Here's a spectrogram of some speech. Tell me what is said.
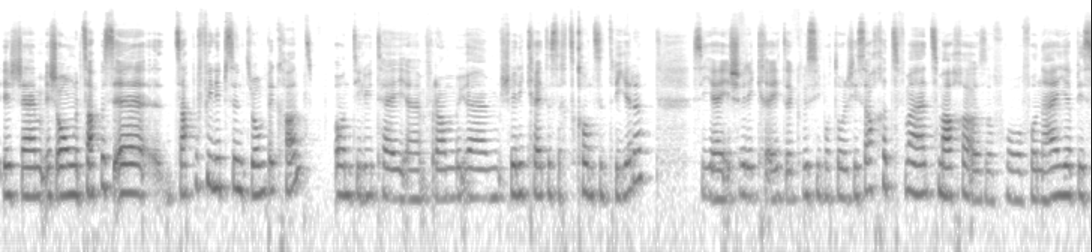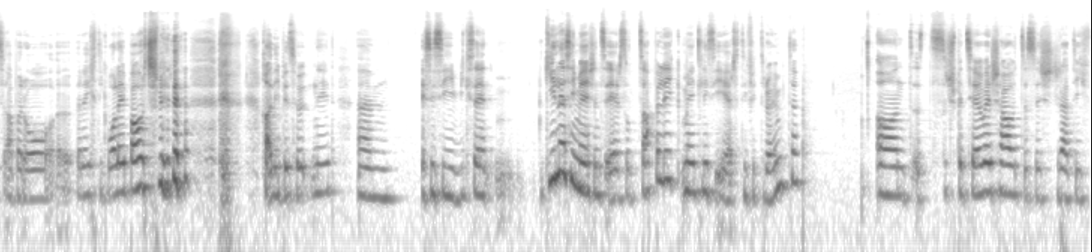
ist, ähm, ist auch unter Zappel-Philipp-Syndrom äh, bekannt. Und die Leute haben äh, vor allem äh, Schwierigkeiten, sich zu konzentrieren. Sie haben Schwierigkeiten, gewisse motorische Sachen zu, äh, zu machen, also von, von Nähen bis aber auch äh, richtig Volleyball zu spielen. Kann ich bis heute nicht. Ähm, es sind, wie gesagt, Gile sind meistens eher so zappelig, Mädchen sind eher die Verträumten. Und das Spezielle ist halt, das ist relativ,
